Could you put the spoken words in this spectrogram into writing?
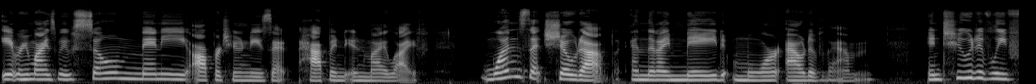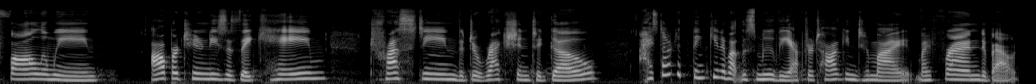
it reminds me of so many opportunities that happened in my life. Ones that showed up and that I made more out of them. Intuitively following opportunities as they came trusting the direction to go. I started thinking about this movie after talking to my my friend about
